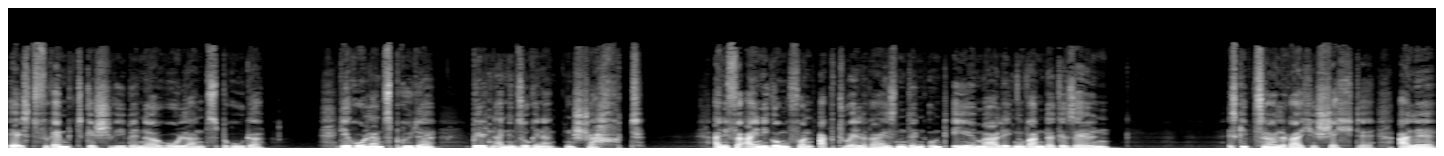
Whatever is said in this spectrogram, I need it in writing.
Er ist fremdgeschriebener Rolandsbruder. Die Rolandsbrüder bilden einen sogenannten Schacht, eine Vereinigung von aktuell Reisenden und ehemaligen Wandergesellen. Es gibt zahlreiche Schächte, alle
